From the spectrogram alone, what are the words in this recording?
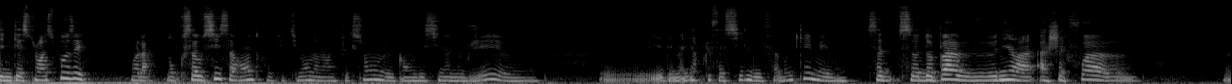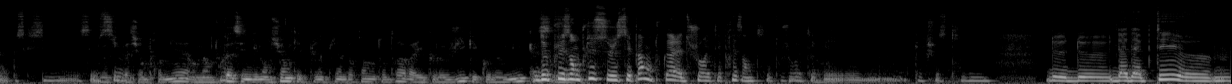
une question à se poser. Voilà, donc ça aussi, ça rentre effectivement dans la réflexion de quand on dessine un objet. Il y a des manières plus faciles de le fabriquer, mais bon, ça ne doit pas venir à chaque fois voilà, parce que c'est aussi. Une motivation première, mais en tout cas, c'est une dimension qui est de plus en plus importante dans ton travail, écologique, économique. De plus en plus, je sais pas, en tout cas, elle a toujours été présente. C'est toujours été quelque chose qui. d'adapter de, euh,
